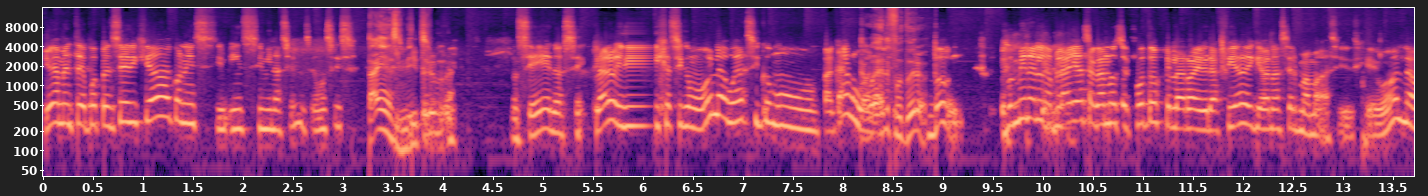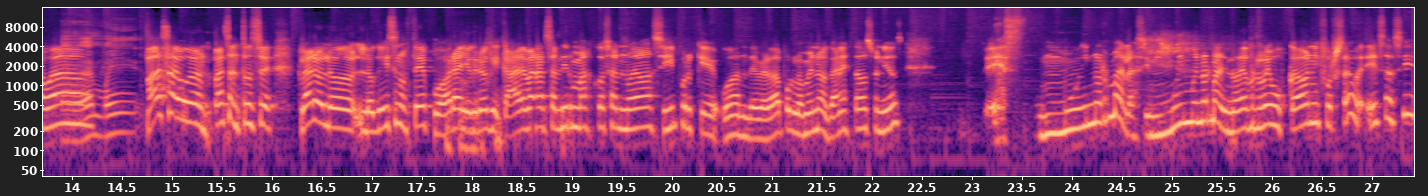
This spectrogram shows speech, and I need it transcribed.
Y obviamente después pensé, dije, ah, con inseminación, no sé cómo se dice. Science. Pero, no sé, no sé. Claro, y dije así como, hola, weá, así como, bacán, La weá del futuro. Dos, dos minas en la playa sacándose fotos con la radiografía de que van a ser mamás. Y dije, bueno, la La weá. muy... Pasa, weón, pasa. Entonces, claro, lo, lo que dicen ustedes, pues ahora yo creo que cada vez van a salir más cosas nuevas, sí, porque, weón, de verdad, por lo menos acá en Estados Unidos, es muy normal, así, muy, muy normal. Y no es rebuscado ni forzado, es así.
